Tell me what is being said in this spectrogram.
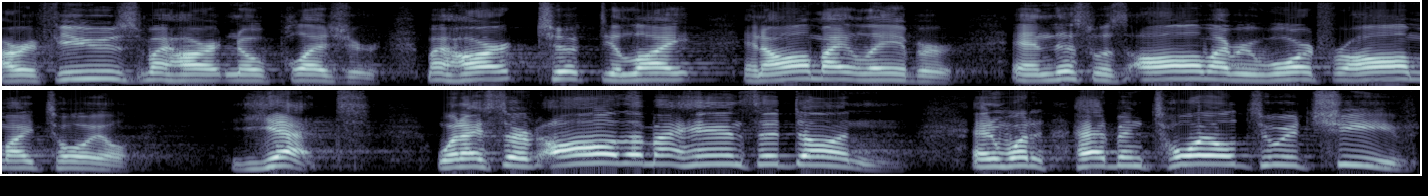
I refused my heart no pleasure. My heart took delight in all my labor, and this was all my reward for all my toil. Yet, when I served all that my hands had done, and what had been toiled to achieve,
